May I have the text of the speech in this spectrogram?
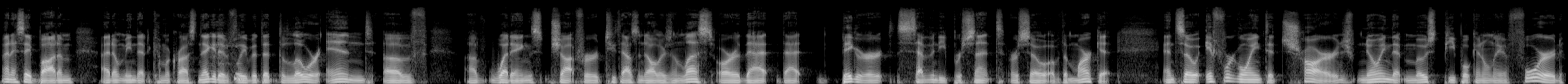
and I say bottom, I don't mean that to come across negatively, but that the lower end of of weddings shot for two thousand dollars and less, or that that bigger seventy percent or so of the market. And so, if we're going to charge, knowing that most people can only afford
